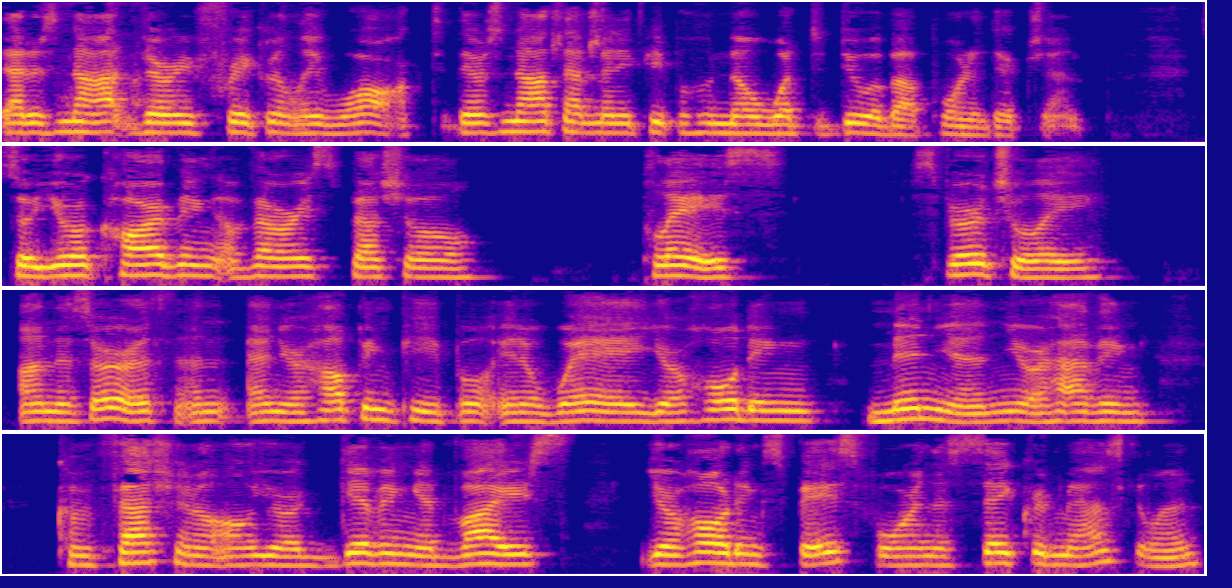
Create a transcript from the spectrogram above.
that is not very frequently walked. There's not that many people who know what to do about porn addiction. So you're carving a very special place spiritually on this earth and, and you're helping people in a way. You're holding minyan, you're having confessional, you're giving advice, you're holding space for in the sacred masculine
